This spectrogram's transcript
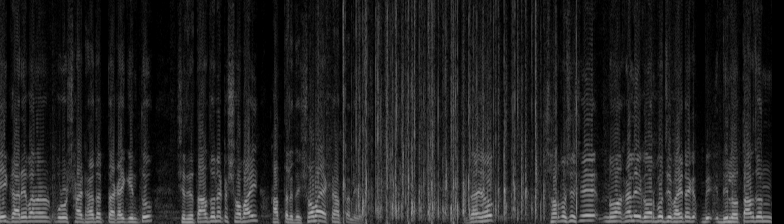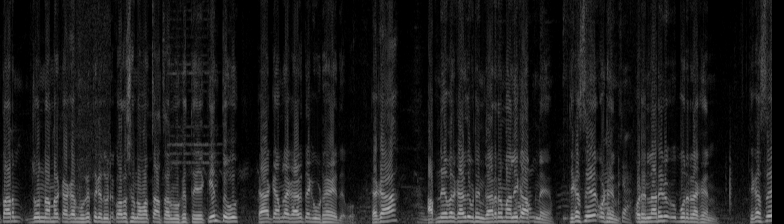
এই গাড়ি বানানোর পুরো ষাট হাজার টাকায় কিন্তু সে তার জন্য একটা সবাই হাততালি দেয় সবাই একটা হাততালি দেয়। যাই হোক সর্বশেষে নোয়াখালী গর্ব যে ভাইটাকে দিল তার জন্য তার জন্য আমার কাকার মুখে থেকে দুটো কথা শুনো আমার চাচার মুখে থেকে। কিন্তু কাকাকে আমরা গাড়ি থেকে উঠাই দেবো। কাকা আপনি এবার গাড়িতে উঠেন গাড়ির মালিক আপনি। ঠিক আছে? ওঠেন আচ্ছা। ওঠেন লাঠির উপরে রাখেন। ঠিক আছে?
